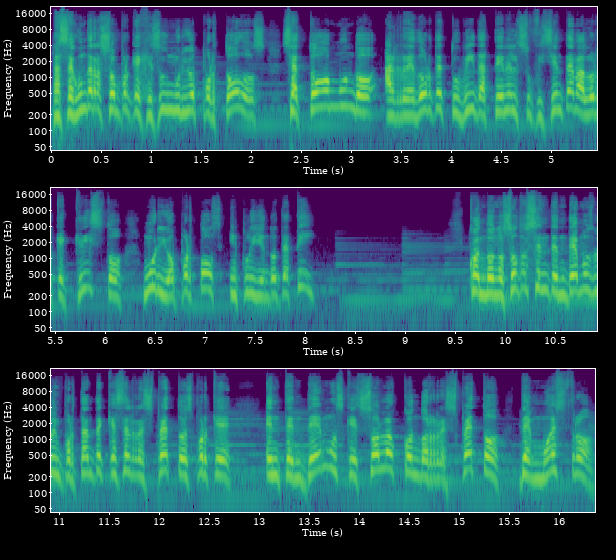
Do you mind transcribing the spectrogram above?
La segunda razón porque Jesús murió por todos, o sea, todo mundo alrededor de tu vida tiene el suficiente valor que Cristo murió por todos, incluyéndote a ti. Cuando nosotros entendemos lo importante que es el respeto, es porque entendemos que solo cuando respeto demuestro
